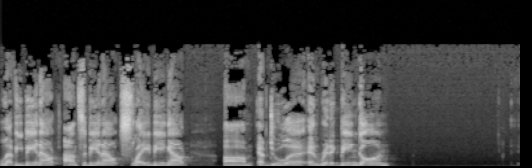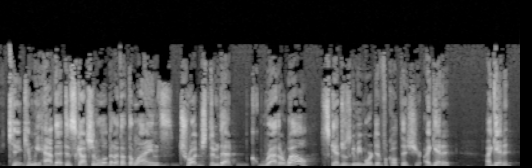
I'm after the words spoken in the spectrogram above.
Levy being out, Ansah being out, Slay being out, um, Abdullah and Riddick being gone. Can, can we have that discussion a little bit? I thought the Lions trudged through that rather well. Schedule's going to be more difficult this year. I get it. I get it.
